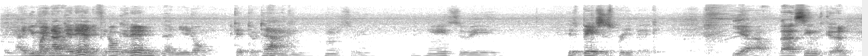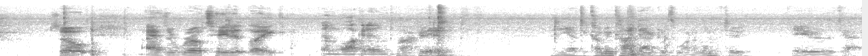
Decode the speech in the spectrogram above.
Yeah, you might not get in. If you don't get in, then you don't get to attack. Hmm, Let's see. He needs to be. His base is pretty big. Yeah, that seems good. So I have to rotate it like. And lock it in. Lock it in, and you have to come in contact with one of them to aid with attack.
